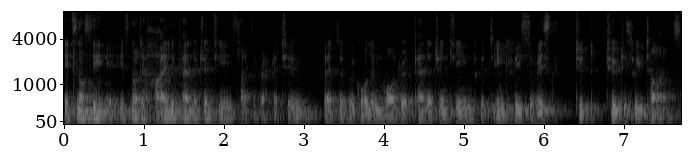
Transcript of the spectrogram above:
it's not the it's not a highly penetrant genes like the BRCA2, but we call them moderate penetrant genes, which increase the risk to two to three times.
